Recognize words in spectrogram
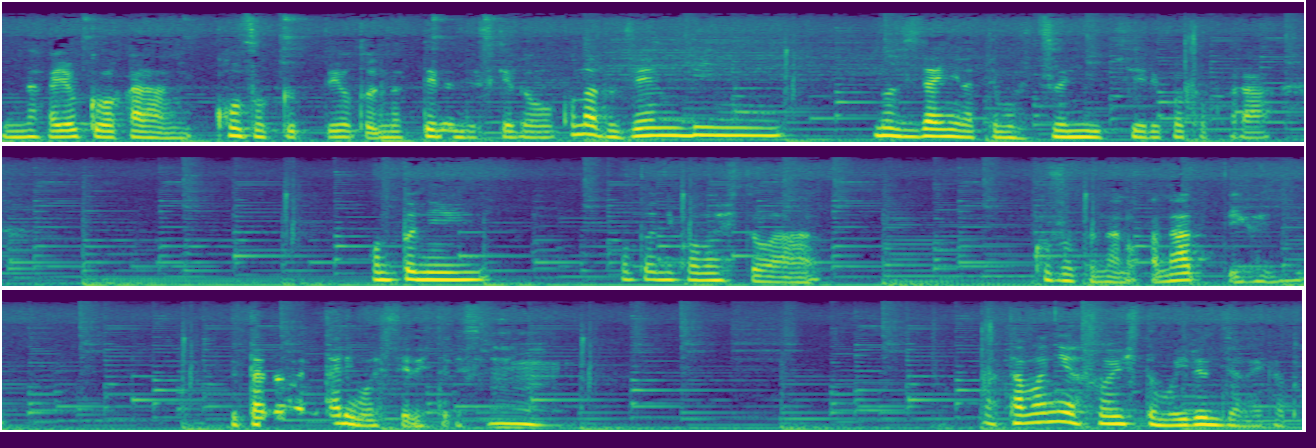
なんかよくわからん皇族っていうことになってるんですけど、この後前輪の時代になっても普通に生きていることから、本当に、本当にこの人は皇族なのかなっていうふうに疑われたりもしてる人ですね。うん。まあたまにはそういう人もいるんじゃないかと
